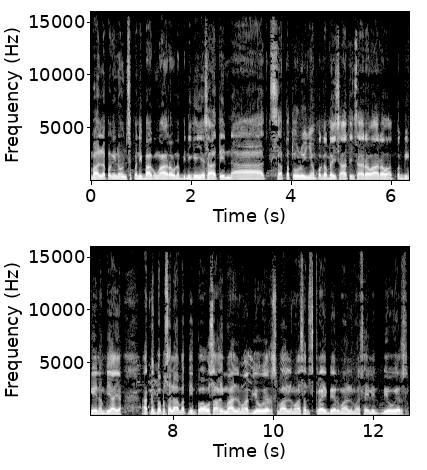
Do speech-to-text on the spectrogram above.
Mahal na Panginoon sa panibagong araw na binigay niya sa atin at sa patuloy niyang paggabay sa atin sa araw-araw at pagbigay ng biyaya. At nagpapasalamat din po ako sa aking mahal na mga viewers, mahal na mga subscriber, mahal na mga silent viewers.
